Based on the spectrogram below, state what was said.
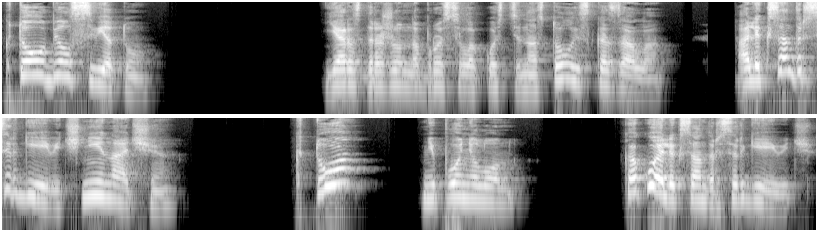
«Кто убил Свету?» Я раздраженно бросила кости на стол и сказала. «Александр Сергеевич, не иначе». «Кто?» – не понял он. «Какой Александр Сергеевич?»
